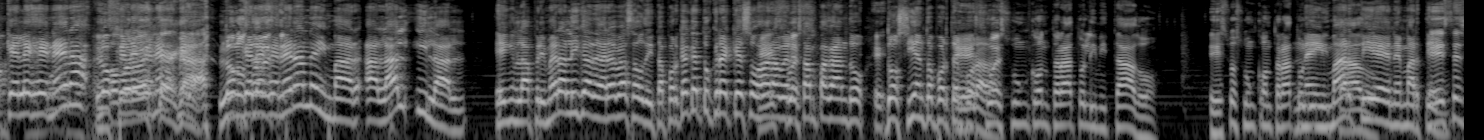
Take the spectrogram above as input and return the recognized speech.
Lo que le genera, lo que le genera, mira, lo Tú no que le sabes si- genera Neymar al Al Hilal en la primera liga de Arabia Saudita. ¿Por qué que tú crees que esos Eso árabes le es- están pagando eh, 200 por temporada? Eso es un contrato limitado. Eso es un contrato Neymar limitado. tiene, Martín. Ese,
